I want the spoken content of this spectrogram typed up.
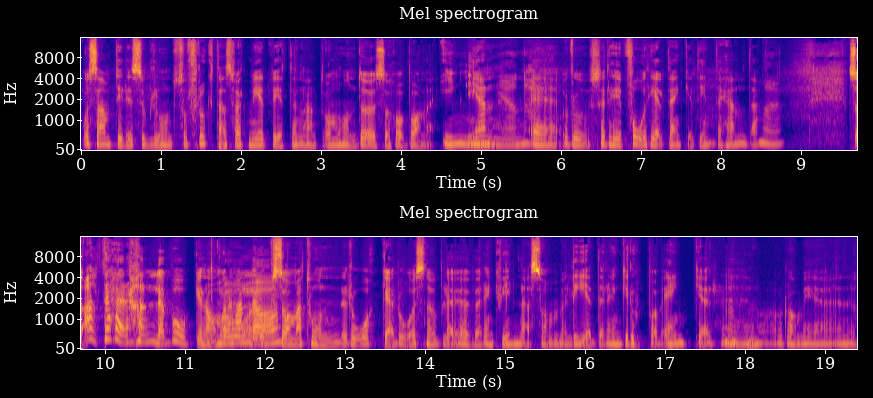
Och samtidigt så blir hon så fruktansvärt medveten att om hon dör så har barnen ingen. Ingen. Eh, och då, så det får helt enkelt inte hända. Nej. Så allt det här handlar boken om. Och det handlar ja. också om att hon råkar då snubbla över en kvinna som leder en grupp av änkor. Mhm. Eh, och de är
